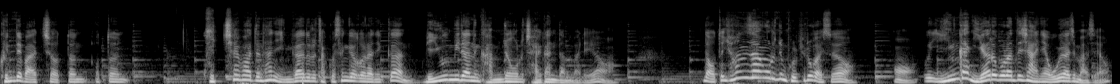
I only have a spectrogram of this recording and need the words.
근데 마치 어떤 어떤 구체화된 한 인간으로 자꾸 생각을 하니까 미움이라는 감정으로 잘 간단 말이에요. 근데 어떤 현상으로 좀 볼 필요가 있어요. 어, 인간 이하로 보라는 뜻이 아니야. 오해하지 마세요.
